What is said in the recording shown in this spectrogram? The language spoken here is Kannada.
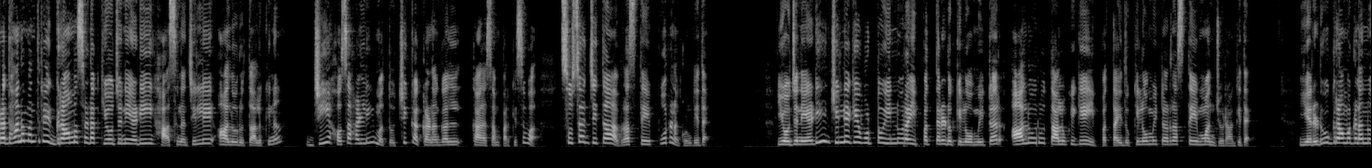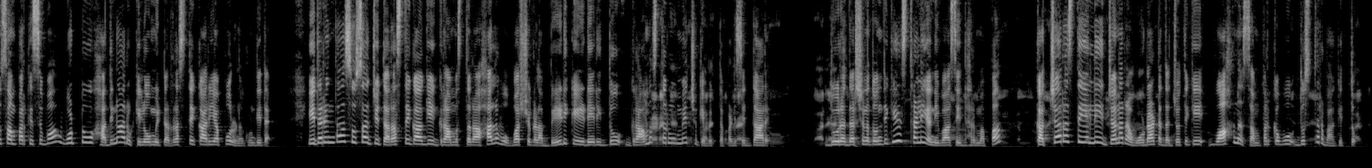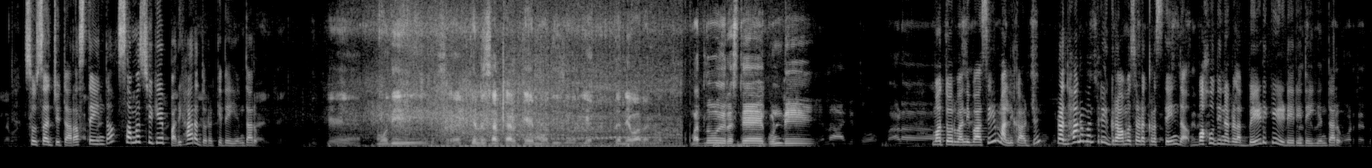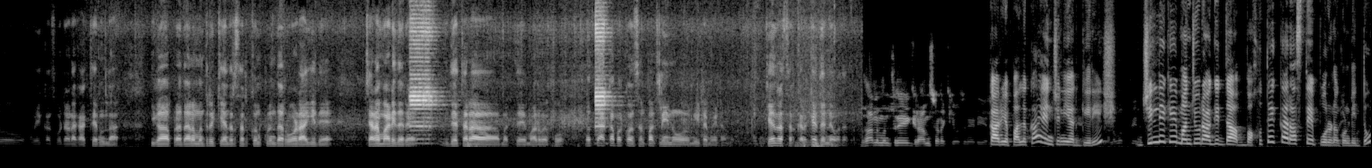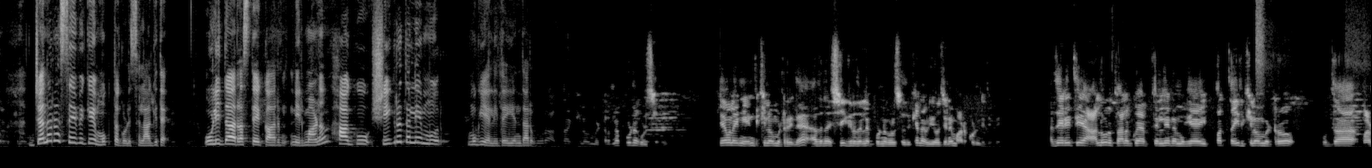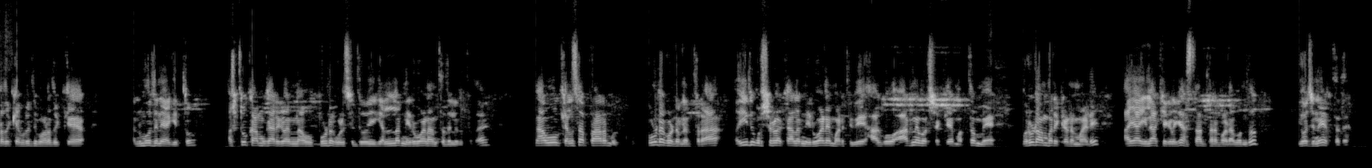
ಪ್ರಧಾನಮಂತ್ರಿ ಗ್ರಾಮ ಸಡಕ್ ಯೋಜನೆಯಡಿ ಹಾಸನ ಜಿಲ್ಲೆ ಆಲೂರು ತಾಲೂಕಿನ ಜಿ ಹೊಸಹಳ್ಳಿ ಮತ್ತು ಚಿಕ್ಕ ಕಣಗಲ್ ಸಂಪರ್ಕಿಸುವ ಸುಸಜ್ಜಿತ ರಸ್ತೆ ಪೂರ್ಣಗೊಂಡಿದೆ. ಯೋಜನೆಯಡಿ ಜಿಲ್ಲೆಗೆ ಒಟ್ಟು ಇನ್ನೂರ ಇಪ್ಪತ್ತೆರಡು ಕಿಲೋಮೀಟರ್, ಆಲೂರು ತಾಲೂಕಿಗೆ ಇಪ್ಪತ್ತೈದು ಕಿಲೋಮೀಟರ್ ರಸ್ತೆ ಮಂಜೂರಾಗಿದೆ. ಎರಡೂ ಗ್ರಾಮಗಳನ್ನು ಸಂಪರ್ಕಿಸುವ ಒಟ್ಟು ಹದಿನಾರು ಕಿಲೋಮೀಟರ್ ರಸ್ತೆ ಕಾರ್ಯ ಪೂರ್ಣಗೊಂಡಿದೆ. ಇದರಿಂದ ಸುಸಜ್ಜಿತ ರಸ್ತೆಗಾಗಿ ಗ್ರಾಮಸ್ಥರ ಹಲವು ವರ್ಷಗಳ ಬೇಡಿಕೆ ಈಡೇರಿದ್ದು ಗ್ರಾಮಸ್ಥರು ಮೆಚ್ಚುಗೆ ವ್ಯಕ್ತಪಡಿಸಿದ್ದಾರೆ. ದೂರದರ್ಶನದೊಂದಿಗೆ ಸ್ಥಳೀಯ ನಿವಾಸಿ ಧರ್ಮಪ್ಪ ಕಚ್ಚಾ ರಸ್ತೆಯಲ್ಲಿ ಜನರ ಓಡಾಟದ ಜೊತೆಗೆ ವಾಹನ ಸಂಪರ್ಕವೂ ದುಸ್ತರವಾಗಿತ್ತು. ಸುಸಜ್ಜಿತ ರಸ್ತೆಯಿಂದ ಸಮಸ್ಯೆಗೆ ಪರಿಹಾರ ದೊರಕಿದೆ ಎಂದರು. ಮೋದಿ ಕೇಂದ್ರ ಸರ್ಕಾರಕ್ಕೆ ಮೋದಿಜಿಯವರಿಗೆ ಧನ್ಯವಾದಗಳು. ಮೊದಲು ಈ ರಸ್ತೆ ಗುಂಡಿ ಎಲ್ಲ ಆಗಿತ್ತು. ಬಹಳ ಮತ್ತೋರ್ವ ನಿವಾಸಿ ಮಲ್ಲಿಕಾರ್ಜುನ್ ಪ್ರಧಾನಮಂತ್ರಿ ಗ್ರಾಮ ಸಡಕ್ ರಸ್ತೆಯಿಂದ ಬಹುದಿನಗಳ ಬೇಡಿಕೆ ಈಡೇರಿದೆ ಎಂದರು. ವೆಹಿಕಲ್ಸ್ ಓಡಾಡಕ್ಕೆ ಆಗ್ತಿರಲಿಲ್ಲ ಈಗ ಪ್ರಧಾನಮಂತ್ರಿ ಕೇಂದ್ರ ಸರ್ಕಾರಗಳಿಂದ ರೋಡ್ ಆಗಿದೆ ಚೆನ್ನಾಗಿ ಮಾಡಿದ್ದಾರೆ ಇದೇ ಥರ ಮತ್ತೆ ಮಾಡಬೇಕು. ಮತ್ತೆ ಅಕ್ಕಪಕ್ಕ ಒಂದು ಸ್ವಲ್ಪ ಕ್ಲೀನು ನೀಟ ಮೇಂಟೈನ್ ಕೇಂದ್ರ ಸರ್ಕಾರಕ್ಕೆ ಧನ್ಯವಾದ. ಪ್ರಧಾನಮಂತ್ರಿ ಗ್ರಾಮ ಸಡಕ್ ಯೋಜನೆ ಕಾರ್ಯಪಾಲಕ ಎಂಜಿನಿಯರ್ ಗಿರೀಶ್ ಜಿಲ್ಲೆಗೆ ಮಂಜೂರಾಗಿದ್ದ ಬಹುತೇಕ ರಸ್ತೆ ಪೂರ್ಣಗೊಂಡಿದ್ದು ಜನರ ಸೇವೆಗೆ ಮುಕ್ತಗೊಳಿಸಲಾಗಿದೆ. ಉಳಿದ ರಸ್ತೆ ಕಾರ್ ನಿರ್ಮಾಣ ಹಾಗೂ ಶೀಘ್ರದಲ್ಲೇ ಮುಗಿಯಲಿದೆ ಎಂದರು. ಕೇವಲ ಇನ್ನು ಎಂಟು ಕಿಲೋಮೀಟರ್ ಇದೆ. ಅದನ್ನ ಶೀಘ್ರದಲ್ಲೇ ಪೂರ್ಣಗೊಳಿಸೋದಕ್ಕೆ ನಾವು ಯೋಜನೆ ಮಾಡ್ಕೊಂಡಿದ್ದೀವಿ. ಅದೇ ರೀತಿ ಆಲೂರು ತಾಲೂಕು ವ್ಯಾಪ್ತಿಯಲ್ಲಿ ನಮಗೆ ಇಪ್ಪತ್ತೈದು ಕಿಲೋಮೀಟರ್ ಉದ್ದ ಮಾಡೋದಕ್ಕೆ, ಅಭಿವೃದ್ಧಿ ಮಾಡೋದಕ್ಕೆ ಅನುಮೋದನೆ ಆಗಿತ್ತು. ಅಷ್ಟು ಕಾಮಗಾರಿಗಳನ್ನು ನಾವು ಪೂರ್ಣಗೊಳಿಸಿದ್ದು. ಈಗೆಲ್ಲ ನಿರ್ವಹಣ ಹಂತದಲ್ಲಿರ್ತದೆ ನಾವು ಕೆಲಸ ಪ್ರಾರಂಭ ಪೂರ್ಣಗೊಂಡ ನಂತರ ಐದು ವರ್ಷಗಳ ಕಾಲ ನಿರ್ವಹಣೆ ಮಾಡ್ತೀವಿ. ಹಾಗೂ ಆರನೇ ವರ್ಷಕ್ಕೆ ಮತ್ತೊಮ್ಮೆ ಮರುಡಾಂಬರೀಕರಣ ಮಾಡಿ ಆಯಾ ಇಲಾಖೆಗಳಿಗೆ ಹಸ್ತಾಂತರ ಮಾಡೋ ಒಂದು ಯೋಜನೆ ಇರ್ತದೆ.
